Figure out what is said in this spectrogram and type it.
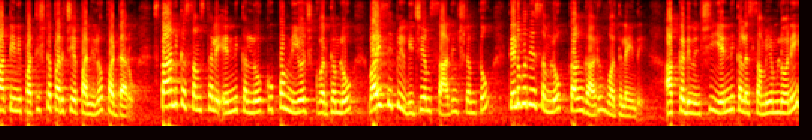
పార్టీని పటిష్టపరిచే పనిలో పడ్డారు. స్థానిక సంస్థల ఎన్నికల్లో కుప్పం నియోజకవర్గంలో వైసీపీ విజయం సాధించడంతో తెలుగుదేశంలో కంగారు మొదలైంది. అక్కడి నుంచి ఎన్నికల సమయంలోనే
